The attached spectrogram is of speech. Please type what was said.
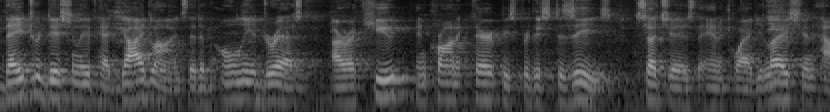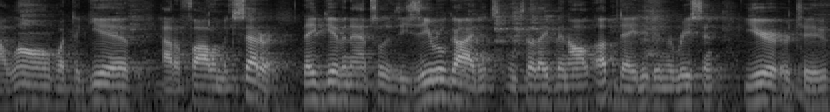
they traditionally have had guidelines that have only addressed our acute and chronic therapies for this disease, such as the anticoagulation, how long, what to give, how to follow them, etc. They've given absolutely zero guidance until they've been all updated in the recent year or two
